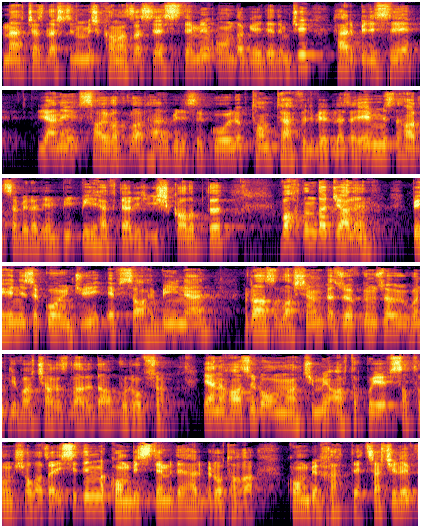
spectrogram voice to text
mərkəzləşdirilmiş kanalizasiya sistemi. Onu da qeyd edim ki, hər birisi Yəni sayğaclar hər birisi qoyulub tam təhvil veriləcək. Evimizdə hardasa belə deyim, bir, bir həftəlik iş qalıbdı. Vaxtında gəlin, behinizi qoyun ki, ev sahibi ilə razılaşın və zövqünüzə uyğun divar kağızları da vurulsun. Yəni hazır olunan kimi artıq bu ev satılmış olacaq. İsidilmə kombi sistemi də hər bir otağa kombi xətti çəkilib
